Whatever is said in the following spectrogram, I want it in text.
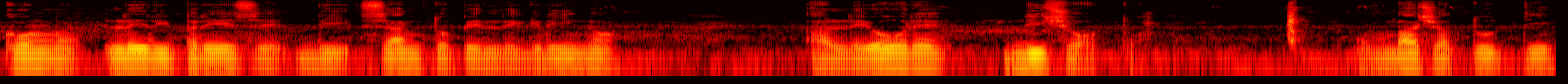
con le riprese di Santo Pellegrino alle ore 18. Un bacio a tutti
